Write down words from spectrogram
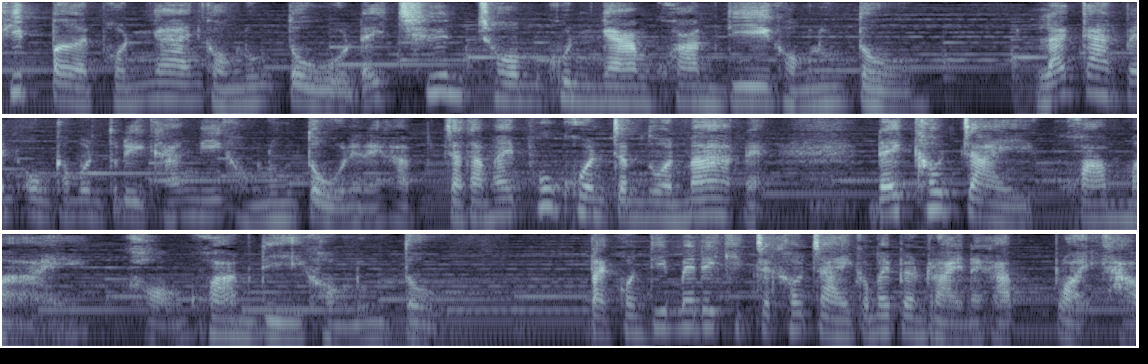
ที่เปิดผลงานของลุงตู่ได้ชื่นชมคุณงามความดีของลุงตู่ และการเป็นองคมนตรีครั้งนี้ของลุงตู่เนี่ยนะครับ จะทำให้ผู้คนจำนวนมากเนี่ยได้เข้าใจความหมายของความดีของลุงตู่แต่คนที่ไม่ได้คิดจะเข้าใจก็ไม่เป็นไรนะครับ ปล่อยเขา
